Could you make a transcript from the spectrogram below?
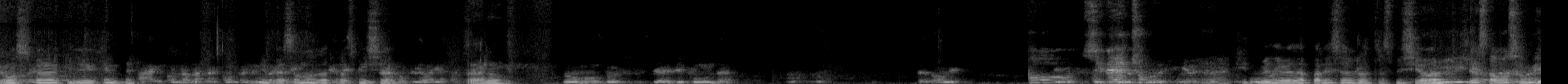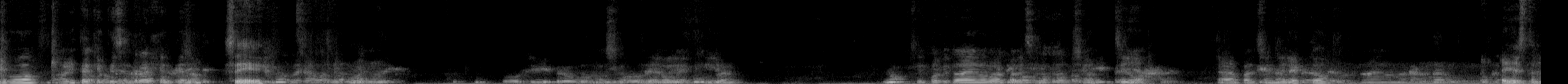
Vamos a esperar a que llegue gente. Y empezamos la transmisión. Claro. Aquí me debe de aparecer la transmisión. Ya estamos en vivo. Ahorita que empiece a entrar gente, ¿no? Sí. Bueno. A ponerle aquí. Sí, porque todavía no me aparece la transmisión. Sí, ya. En directo. Ahí está.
